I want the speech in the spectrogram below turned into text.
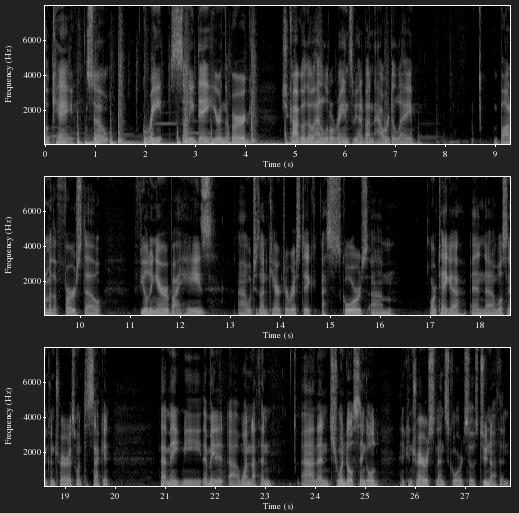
Okay, so great sunny day here in the Burgh. Chicago, though, had a little rain, so we had about an hour delay. Bottom of the first, though, fielding error by Hayes, uh, which is uncharacteristic. Uh, scores um, Ortega and uh, Willson Contreras went to second. That made me that made it uh, one nothing. Uh, then Schwindel singled, and Contreras then scored, so it was two nothing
